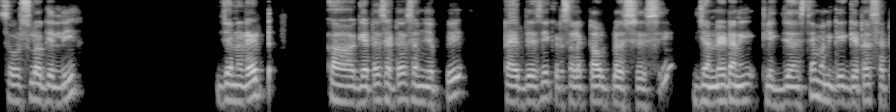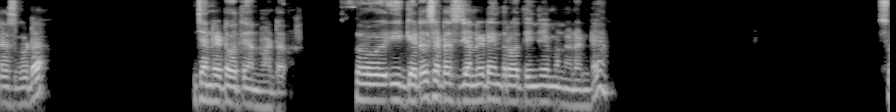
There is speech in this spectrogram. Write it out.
సోర్స్లోకి వెళ్ళి జనరేట్ గెటర్ సెటర్స్ అని చెప్పి టైప్ చేసి ఇక్కడ సెలెక్ట్ ఆల్ ప్లస్ చేసి జనరేట్ అని క్లిక్ చేస్తే మనకి గెటర్ సెటర్స్ కూడా జనరేట్ అవుతాయి అన్నమాట సో ఈ గెటర్ సెటర్స్ జనరేట్ అయిన తర్వాత ఏం చేయమన్నాడంటే సో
